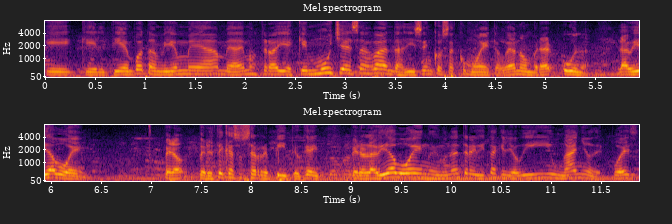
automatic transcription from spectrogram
que, que- el tiempo también me ha, me ha demostrado y es que muchas de esas bandas dicen cosas como esta. Voy a nombrar una, La Vida Bohem. Pero, pero este caso se repite, ¿ok? Pero La Vida Bohem, en una entrevista que yo vi un año después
